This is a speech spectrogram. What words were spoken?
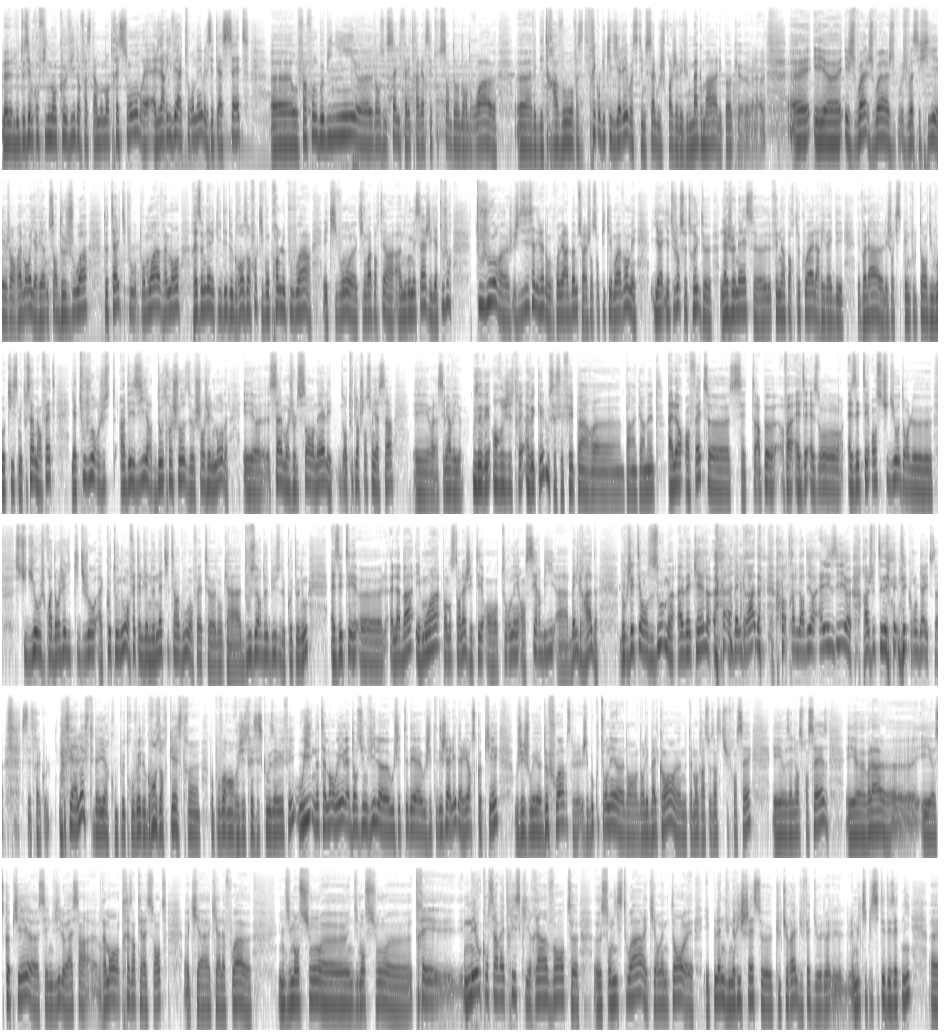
le, le deuxième confinement Covid, enfin c'était un moment très sombre. Elles arrivaient à tourner, mais elles étaient à 7 euh, au fin fond de Bobigny, euh, dans une salle. Il fallait traverser toutes sortes d'en- d'endroits euh, euh, avec des travaux. Enfin, c'était très compliqué d'y aller. Moi, c'était une salle où je crois j'avais vu Magma à l'époque. euh, voilà. Euh, et, et je vois, je vois, je, vois ces filles et genre vraiment, il y avait une sorte de joie totale qui pour, pour moi vraiment résonnait avec l'idée de grands enfants qui vont prendre le pouvoir et qui vont, qui vont apporter un, un nouveau message. Et il y a toujours toujours, euh, je disais ça déjà dans mon premier album sur la chanson Piquez-moi avant, mais il y a, y a toujours ce truc de la jeunesse euh, fait n'importe quoi, elle arrive avec des, des- voilà, euh, les gens qui se plaignent tout le temps du wokisme et tout ça, mais en fait, il y a toujours juste un désir d'autre chose, de changer le monde, et euh, ça, moi, je le sens en elle, et dans toutes leurs chansons, il y a ça, et voilà, c'est merveilleux. Vous avez enregistré avec elle ou ça s'est fait par, euh, par Internet? Alors en fait, euh, c'est un peu, enfin elles, elles ont, elles étaient en studio dans le studio, je crois, d'Angélique Kidjo à Cotonou. En fait, elles viennent de Natitingou, en fait, euh, donc à 12 heures de bus de Cotonou. Elles étaient là-bas et moi, pendant ce temps-là, j'étais en tournée en Serbie à Belgrade. Donc j'étais en zoom avec elles à Belgrade, en train de leur dire, allez-y, rajoutez des, des congas et tout ça. C'était très très cool. C'est à l'Est d'ailleurs qu'on peut trouver de grands orchestres euh, pour pouvoir enregistrer. C'est ce que vous avez fait? Oui, notamment, oui, dans une ville euh, où j'étais où j'étais déjà allé, d'ailleurs, Skopje, où j'ai joué euh, deux fois, parce que j'ai beaucoup tourné dans, dans les Balkans, notamment grâce aux instituts français et aux alliances françaises. Et euh, voilà, euh, et Skopje, c'est une ville assez, vraiment très intéressante, euh, qui a, qui a à la fois une dimension, euh, une dimension euh, très néoconservatrice qui réinvente euh, son histoire et qui en même temps est pleine d'une richesse euh, culturelle du fait de, la- multiplicité des ethnies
